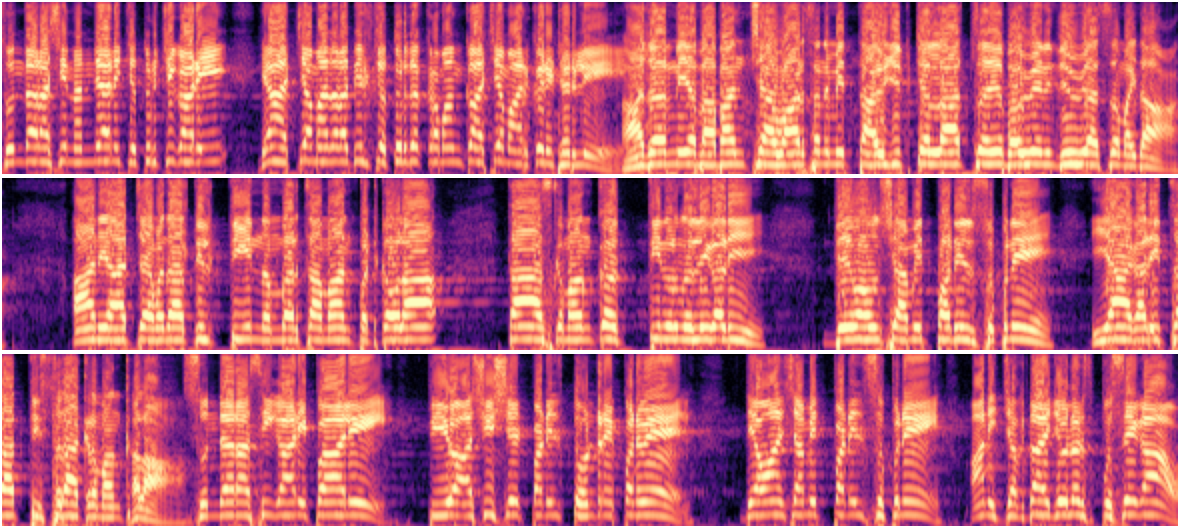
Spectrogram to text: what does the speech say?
सुंदर अशी नंद्या आणि चतुरची गाडी या आजच्या मैदानातील चतुर्थ क्रमांकाचे मानकरी ठरली. आदरणीय बाबांच्या वारसानिमित्त आयोजित केलं आजचं हे भव्य आणि दिव्य असं मैदान. आणि आजच्या मैदानातील तीन नंबरचा मान पटकावला. तास क्रमांक तीन वर गाडी देवांश अमित पाटील सुपणे या गाडीचा तिसरा क्रमांकाला सुंदर अशी गाडी पळाली. पिओ आशिष शेठ पाटील तोंडरे पनवेल देवांश अमित पाटील सुपणे आणि जगदाय ज्वेलर्स पुसेगाव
